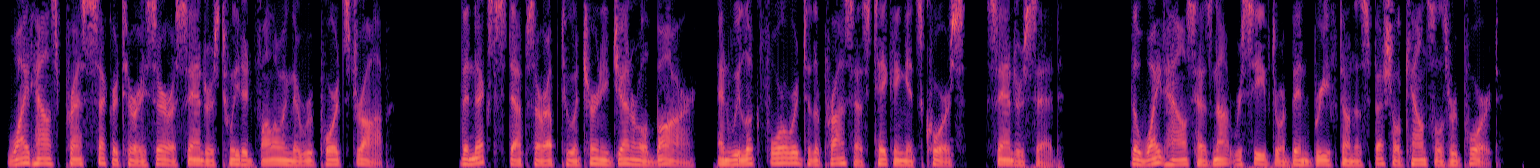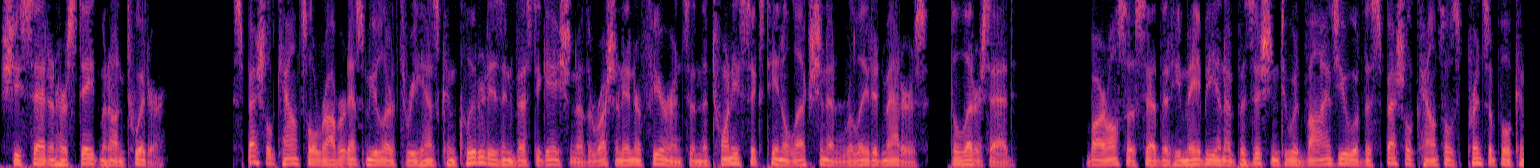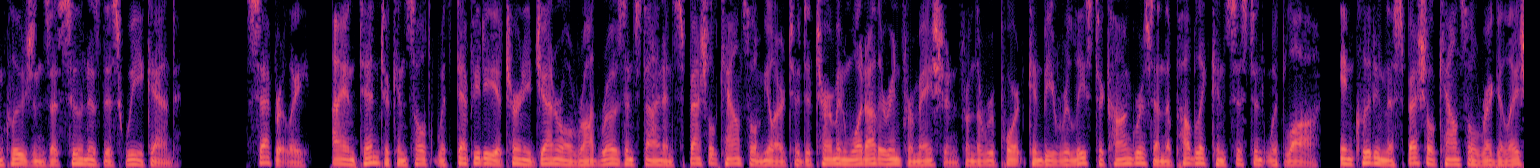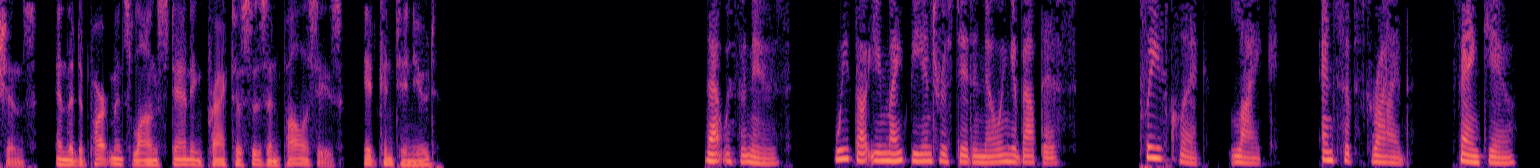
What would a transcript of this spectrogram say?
White House Press Secretary Sarah Sanders tweeted following the report's drop. The next steps are up to Attorney General Barr, and we look forward to the process taking its course, Sanders said. The White House has not received or been briefed on the special counsel's report, she said in her statement on Twitter. Special counsel Robert S. Mueller III has concluded his investigation of the Russian interference in the 2016 election and related matters, the letter said. Barr also said that he may be in a position to advise you of the special counsel's principal conclusions as soon as this weekend. Separately, I intend to consult with Deputy Attorney General Rod Rosenstein and Special Counsel Mueller to determine what other information from the report can be released to Congress and the public consistent with law, including the Special Counsel regulations, and the Department's long-standing practices and policies, it continued. That was the news. We thought you might be interested in knowing about this. Please click like and subscribe. Thank you.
